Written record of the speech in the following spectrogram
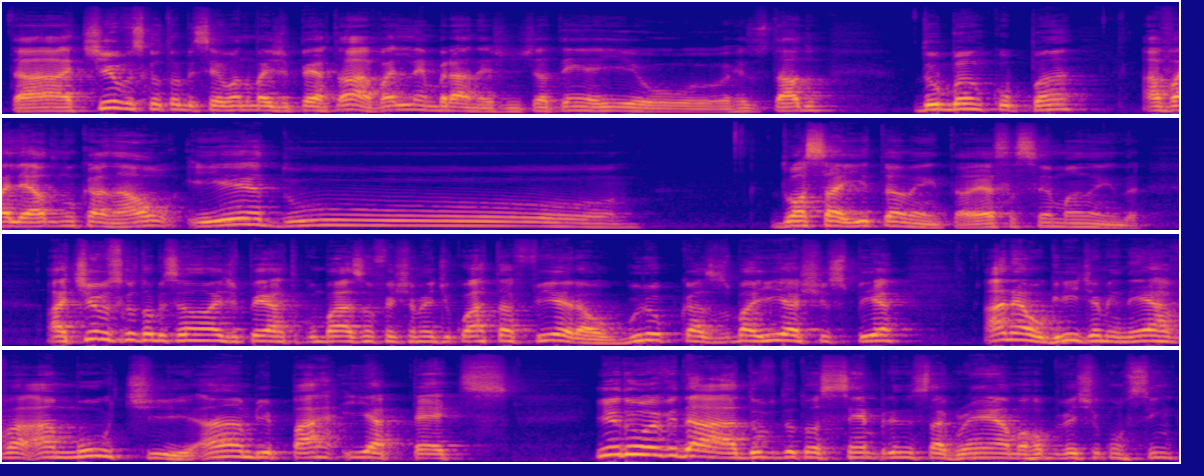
Tá? Ativos que eu estou observando mais de perto. Ah, vale lembrar, né? A gente já tem aí o resultado do Banco Pan avaliado no canal e do do açaí também, tá? Essa semana ainda. Ativos que eu estou observando mais de perto com base no fechamento de quarta-feira, o Grupo Casas Bahia, a XP, a Neogrid, a Minerva, a Multi, a Ambipar e a Pets. E dúvida? Dúvida eu tô sempre no Instagram, arroba investir com sim.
